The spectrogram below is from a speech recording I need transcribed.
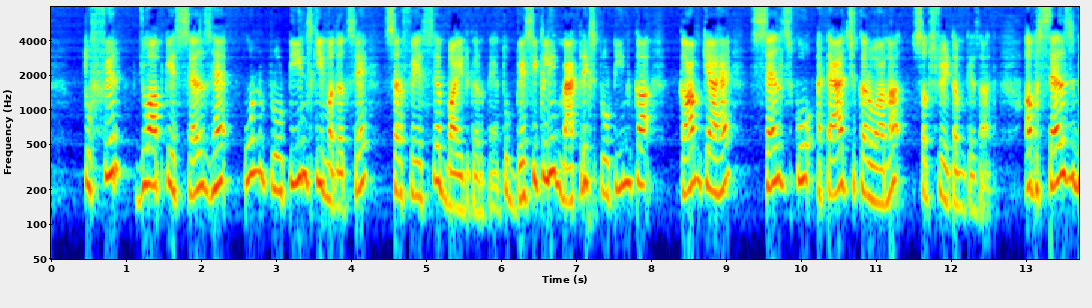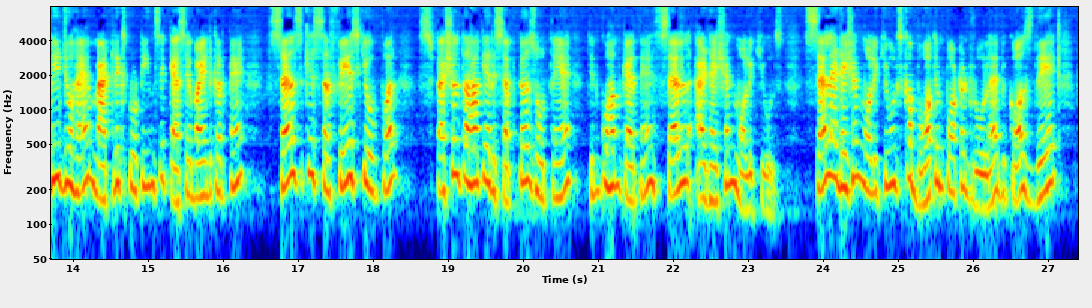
तो फिर जो आपके सेल्स हैं, उन प्रोटीन्स की मदद से सरफेस से बाइंड करते हैं। तो बेसिकली मैट्रिक्स प्रोटीन का काम क्या है? सेल्स को अटैच करवाना सबस्ट्रेटम के साथ। अब सेल्स भी जो है मैट्रिक्स प्रोटीन से कैसे बाइंड करते हैं? सेल्स के सरफेस के ऊपर स्पेशल तरह के रिसेप्टर्स होते हैं, जिनको हम कहते हैं cell adhesion molecules cell adhesion molecules का बहुत इंपॉर्टेंट रोल है because they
